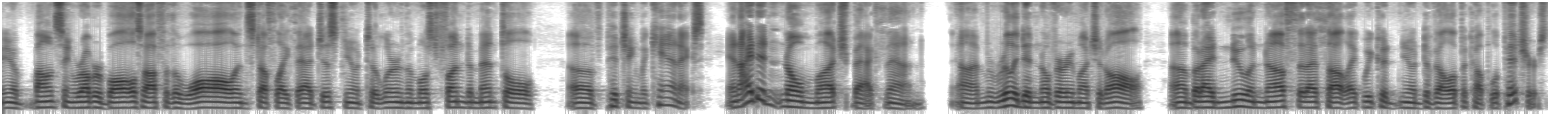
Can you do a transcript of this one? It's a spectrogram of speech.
you know bouncing rubber balls off of the wall and stuff like that just you know to learn the most fundamental of pitching mechanics. And I didn't know much back then. Um, really didn't know very much at all. Uh, but I knew enough that I thought like we could, you know, develop a couple of pitchers.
